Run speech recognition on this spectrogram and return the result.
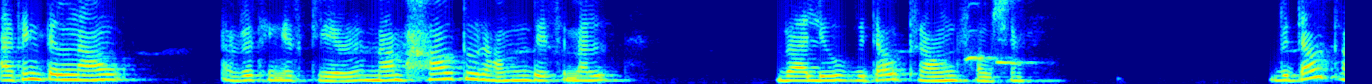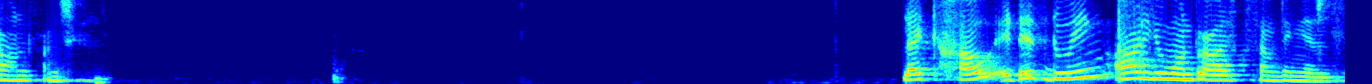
I think till now everything is clear. Ma'am, how to round decimal value without round function? Without round function. Like how it is doing or you want to ask something else?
